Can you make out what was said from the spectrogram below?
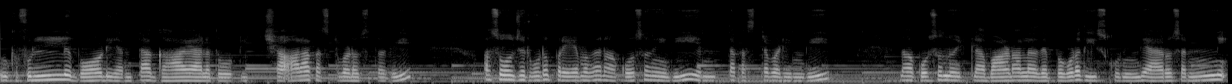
ఇంక ఫుల్ బాడీ అంతా గాయాలతోటి చాలా కష్టపడి వస్తుంది ఆ సోల్జర్ కూడా ప్రేమగా నా కోసం ఇది ఎంత కష్టపడింది నా కోసం నువ్వు ఇట్లా బాణాల దెబ్బ కూడా తీసుకునింది యారోస్ అన్నీ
